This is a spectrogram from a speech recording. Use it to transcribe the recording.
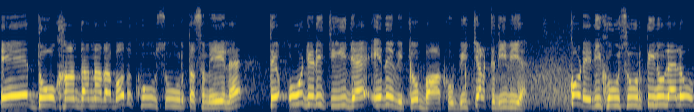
ਇਹ ਦੋ ਖਾਨਦਾਨਾਂ ਦਾ ਬਹੁਤ ਖੂਬਸੂਰਤ ਸੁਮੇਲ ਹੈ ਤੇ ਉਹ ਜਿਹੜੀ ਚੀਜ਼ ਹੈ, ਇਹਦੇ ਵਿੱਚੋਂ ਬਾਖੂਬੀ ਝਲਕਦੀ ਵੀ ਹੈ। ਘੋੜੇ ਦੀ ਖੂਬਸੂਰਤੀ ਨੂੰ ਲੈ ਲਓ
